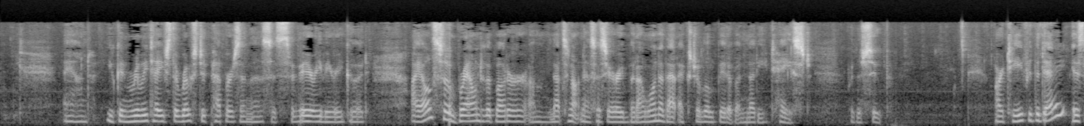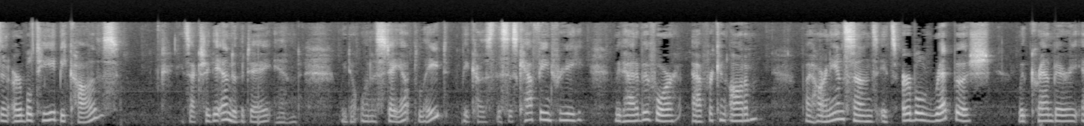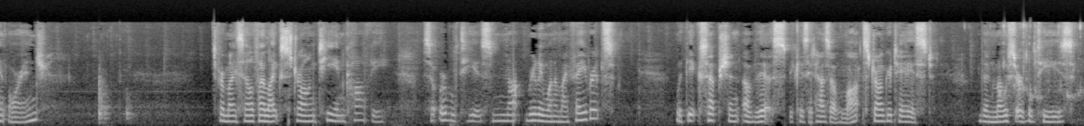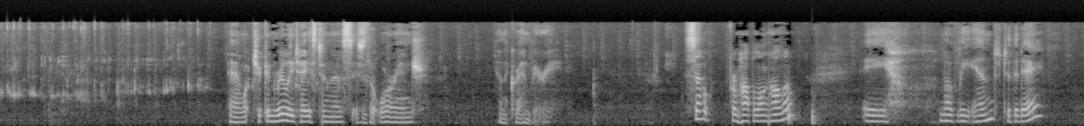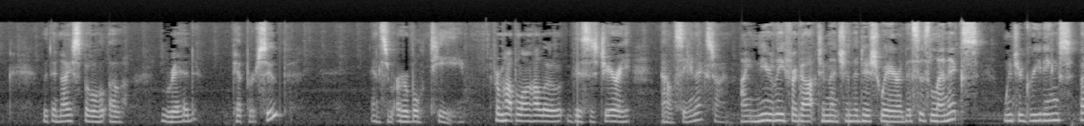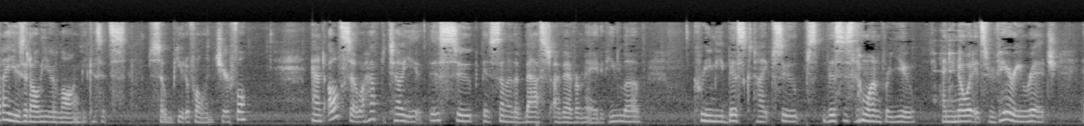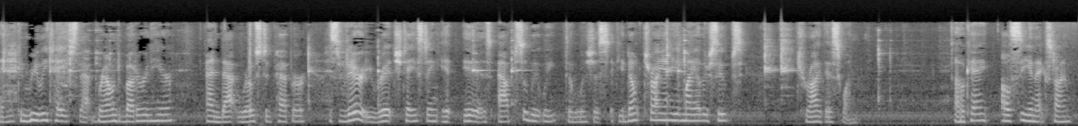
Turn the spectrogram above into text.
and you can really taste the roasted peppers in this. It's very, very good. I also browned the butter. Um, that's not necessary, but I wanted that extra little bit of a nutty taste for the soup. Our tea for the day is an herbal tea because it's actually the end of the day and we don't want to stay up late because this is caffeine free. We've had it before. African Autumn by Harney and Sons. It's herbal red bush with cranberry and orange. For myself, I like strong tea and coffee. So herbal tea is not really one of my favorites, with the exception of this, because it has a lot stronger taste than most herbal teas. And what you can really taste in this is the orange and the cranberry. So, from Hopalong Hollow, a lovely end to the day with a nice bowl of red pepper soup and some herbal tea. From Hopalong Hollow, this is Jeri. I'll see you next time. I nearly forgot to mention the dishware. This is Lenox Winter Greetings, but I use it all year long because it's so beautiful and cheerful. And also, I have to tell you, this soup is some of the best I've ever made. If you love creamy bisque type soups, this is the one for you. And you know what? It's very rich, and you can really taste that browned butter in here and that roasted pepper. It's very rich tasting. It is absolutely delicious. If you don't try any of my other soups, try this one. Okay, I'll see you next time.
